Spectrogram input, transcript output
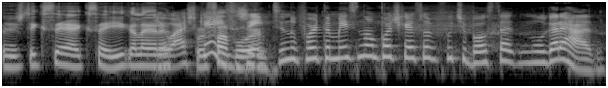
A gente tem que ser hexa aí, galera. Eu acho por que é favor. isso, gente. Se não for também, se não é um podcast sobre futebol, você tá no lugar errado.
